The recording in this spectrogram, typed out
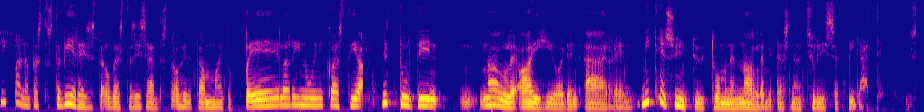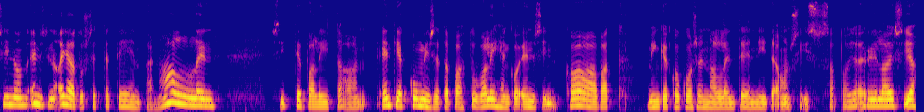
Hiippaillaanpa tuosta viereisestä ovesta sisään. Tuosta ohitetaan maito peilari nuinikasti. Ja nyt tultiin nalle-aihioiden ääreen. Miten syntyy tuommoinen nalle, mitä sinä nyt sylissä pidät? Siinä on ensin ajatus, että teenpä nallen. Sitten valitaan, en tiedä kummin se tapahtuu, valihenko ensin kaavat, minkä kokoisen nallen teen. Niitä on siis satoja erilaisia.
